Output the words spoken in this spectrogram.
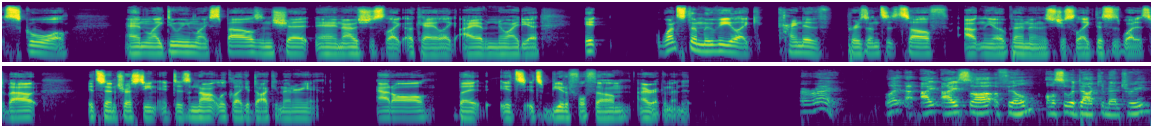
school and like doing like spells and shit. And i was just like okay like i have no idea. It once the movie like kind of presents itself out in the open and it's just like this is what it's about it's interesting. It does not look like a documentary at all but it's it's a beautiful film. I recommend it. All right. Well, I, I I saw a film, also a documentary.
